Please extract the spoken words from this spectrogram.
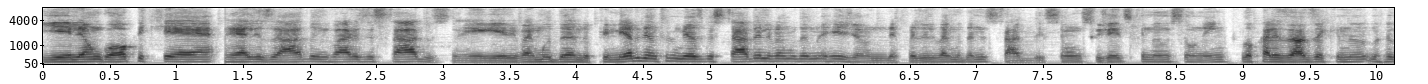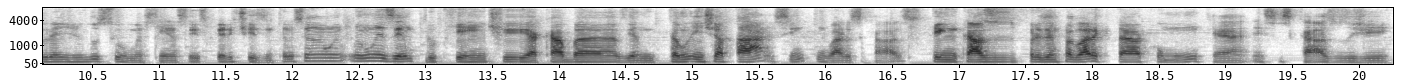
E ele é um golpe que é realizado em vários estados, né? E ele vai mudando. Primeiro primeiro dentro do mesmo estado, ele vai mudando na região, depois ele vai mudando de estado. E são sujeitos que não estão nem localizados aqui no, no Rio Grande do Sul, mas tem essa expertise. Então, isso é um, um exemplo do que a gente acaba vendo. Então, a gente já está, sim, com vários casos. Tem casos, por exemplo, agora que está comum, que é esses casos de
